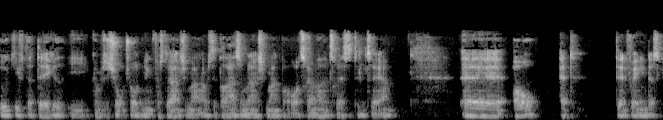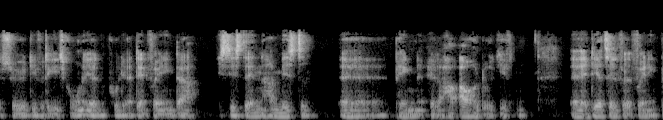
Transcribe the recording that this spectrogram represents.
udgifter dækket i kompensationsordningen for større arrangementer, hvis det drejer sig om et arrangement på over 350 deltagere. Øh, og at den forening, der skal søge de for DG's coronahjælpepulje, er den forening, der i sidste ende har mistet øh, pengene eller har afholdt udgiften. Øh, I det her tilfælde forening B,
